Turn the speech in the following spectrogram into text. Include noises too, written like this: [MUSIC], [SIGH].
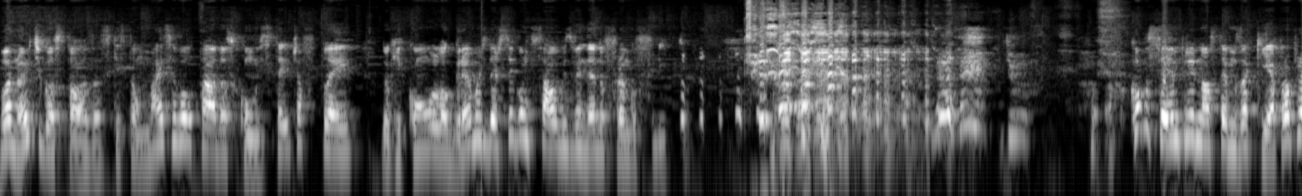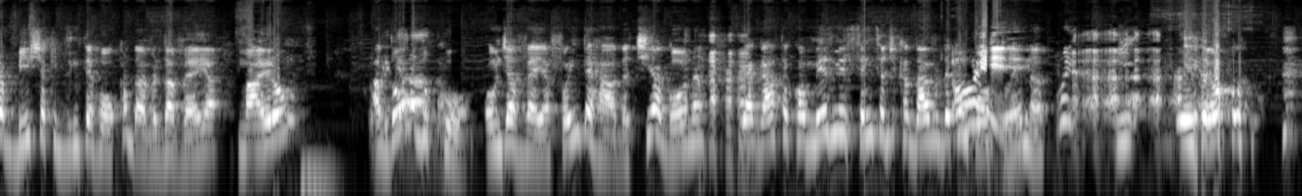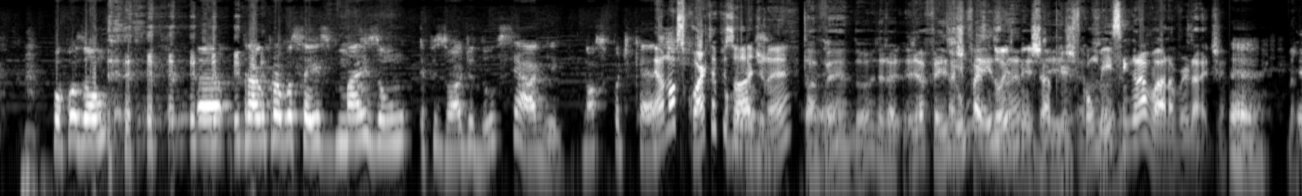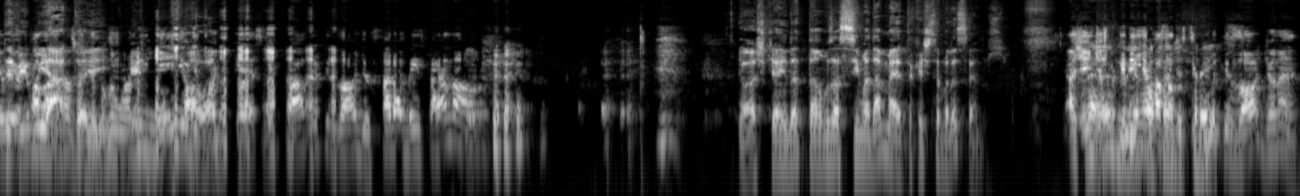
Boa noite, gostosas, que estão mais revoltadas com o State of Play do que com o holograma de Dercy Gonçalves vendendo frango frito. [LAUGHS] Como sempre, nós temos aqui a própria bicha que desenterrou o cadáver da véia, Myron. A dona do cu, onde a véia foi enterrada, Tiagona, e a gata com a mesma essência de cadáver decomposto, Oi. Lena. Oi. E eu, Popozon, uh, [LAUGHS] trago pra vocês mais um episódio do SEAG, nosso podcast. É o nosso quarto episódio, né? Tá vendo? Já, já fez Acho um que faz mês, dois né, meses já, porque a gente ficou um mês sem gravar, na verdade. É, Eu Teve ia um falar, hiato aí. temos um ano e [LAUGHS] meio de podcast e quatro episódios. Parabéns para nós. [LAUGHS] Eu acho que ainda estamos acima da meta que estabelecemos. A gente É, achou que nem ia passar do segundo três. episódio, né?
